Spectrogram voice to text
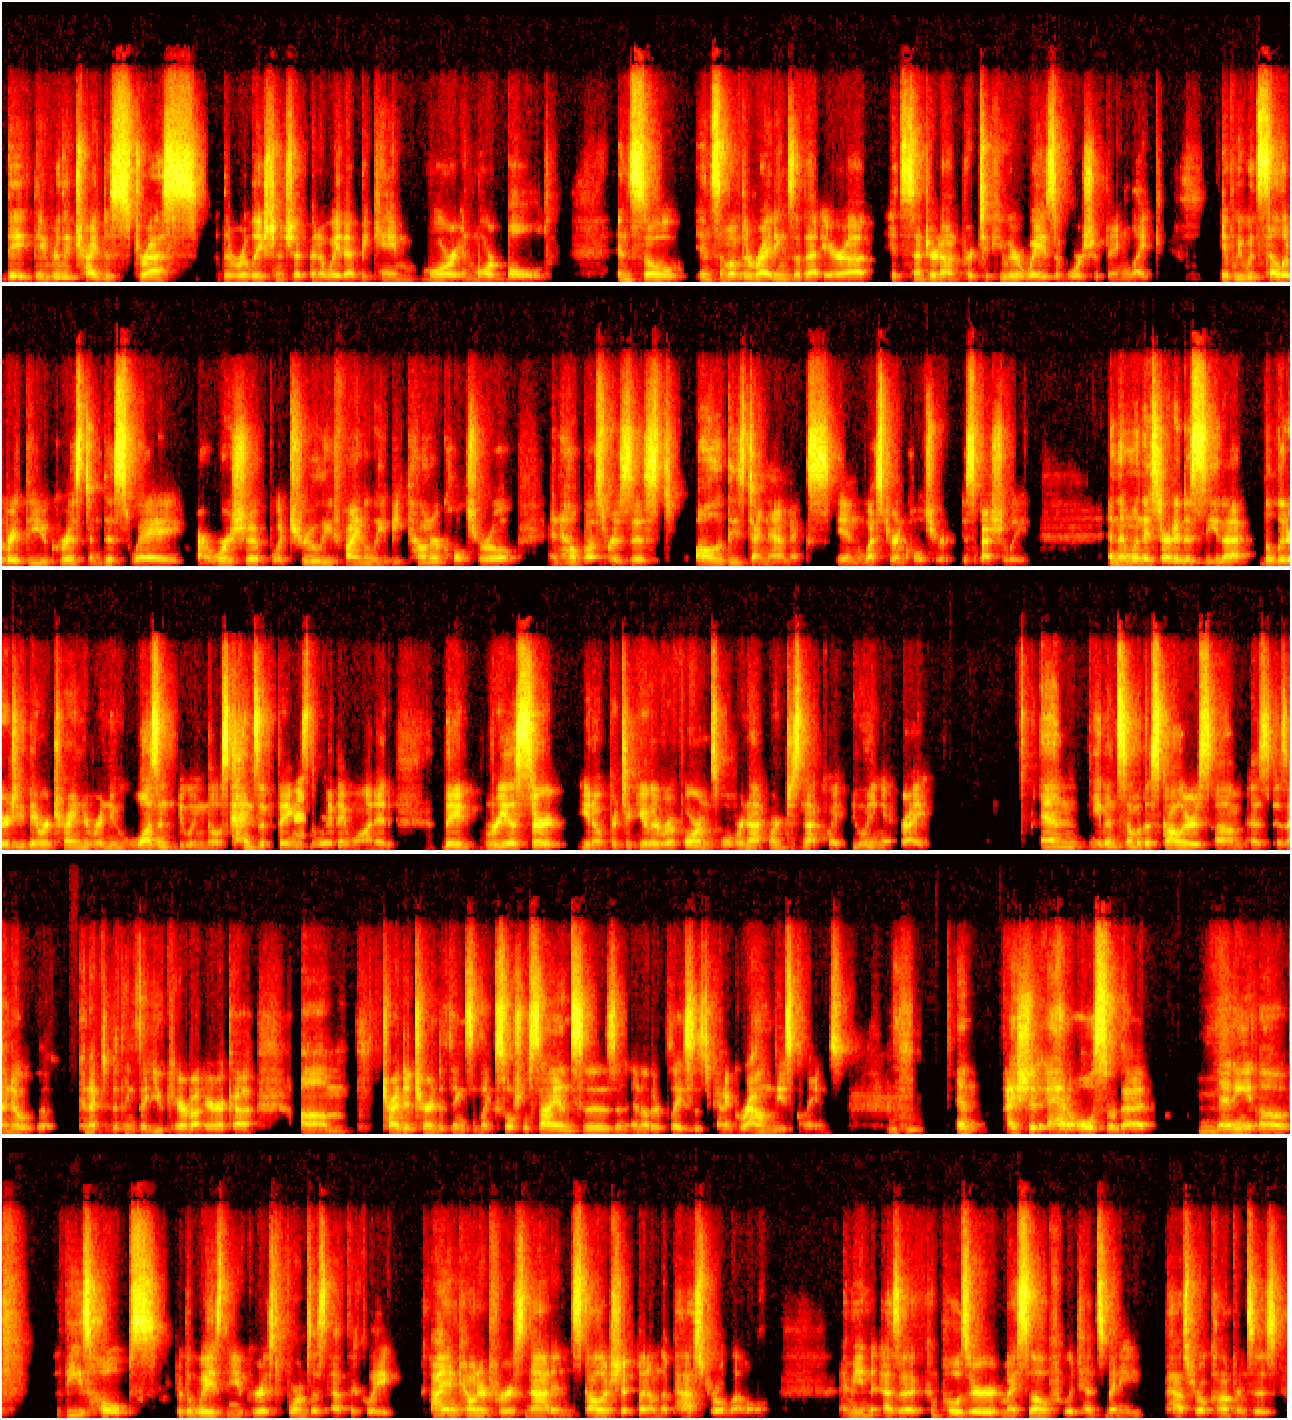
They, they really tried to stress the relationship in a way that became more and more bold. And so, in some of the writings of that era, it's centered on particular ways of worshiping, like if we would celebrate the Eucharist in this way, our worship would truly finally be countercultural and help us resist all of these dynamics in Western culture, especially. And then when they started to see that the liturgy they were trying to renew wasn't doing those kinds of things the way they wanted, they'd reassert, you know, particular reforms. Well, we're not, we're just not quite doing it right. And even some of the scholars, um, as, as I know, uh, connected to things that you care about, Erica, um, tried to turn to things in like social sciences and, and other places to kind of ground these claims. Mm-hmm. And I should add also that many of these hopes for the ways the Eucharist forms us ethically, I encountered first not in scholarship, but on the pastoral level. I mean, as a composer myself who attends many pastoral conferences,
